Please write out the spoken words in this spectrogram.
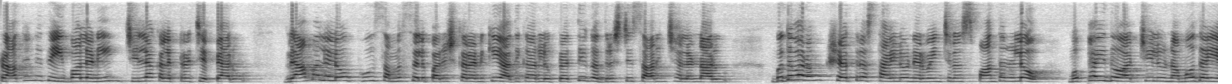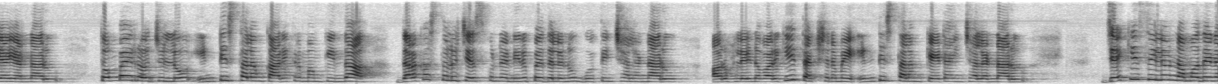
ప్రాధాన్యత ఇవ్వాలని జిల్లా కలెక్టర్ చెప్పారు. గ్రామాలలో భూ సమస్యల పరిష్కారానికి అధికారులు ప్రత్యేక దృష్టి సారించాలన్నారు. బుధవారం క్షేత్ర స్థాయిలో నిర్వహించిన స్పందనలో ముప్పై ఐదు అర్జీలు నమోదయ్యాయన్నారు. తొంభై రోజుల్లో ఇంటి స్థలం కార్యక్రమం కింద దరఖాస్తులు చేసుకున్న నిరుపేదలను గుర్తించాలన్నారు. అర్హులైన వారికి తక్షణమే ఇంటి స్థలం కేటాయించాలన్నారు. జేకేసీలో నమోదైన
